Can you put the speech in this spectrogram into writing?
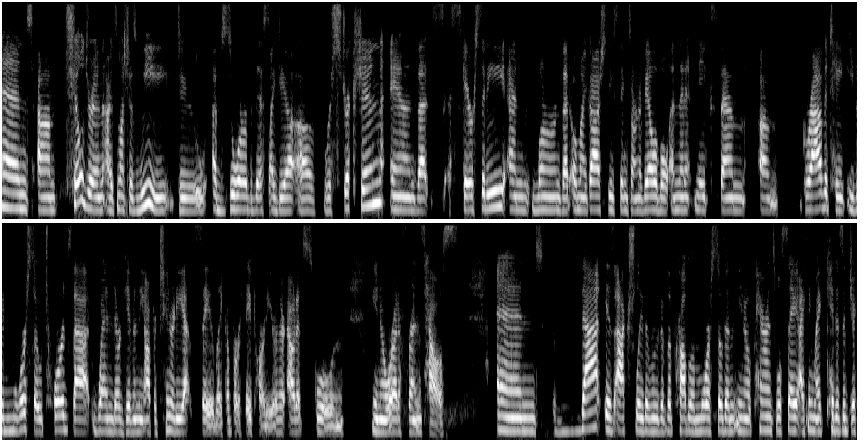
and um, children as much as we do absorb this idea of restriction and that scarcity and learn that oh my gosh these things aren't available. And then it makes them um, gravitate even more so towards that when they're given the opportunity at say like a birthday party or they're out at school and you know or at a friend's house and that is actually the root of the problem more so than you know parents will say i think my kid is addic-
